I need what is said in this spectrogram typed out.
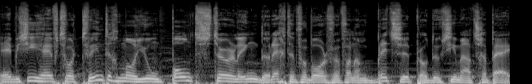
ABC heeft voor 20 miljoen pond sterling de rechten verworven van een Britse productiemaatschappij.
